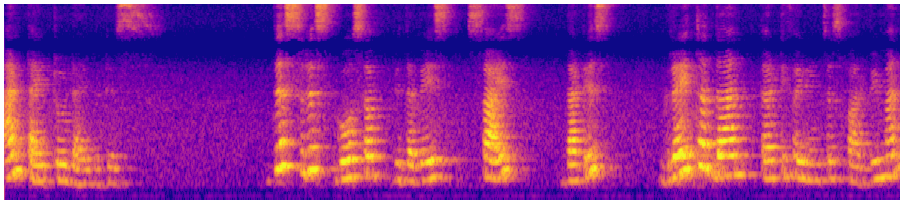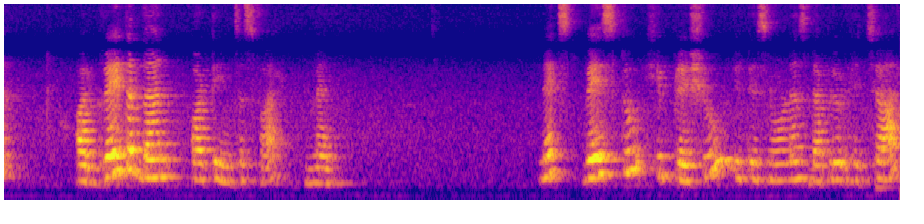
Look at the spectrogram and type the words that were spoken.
and type 2 diabetes. This risk goes up with the waist size that is greater than 35 inches for women or greater than 40 inches for men. Next, waist to hip ratio, it is known as WHR.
